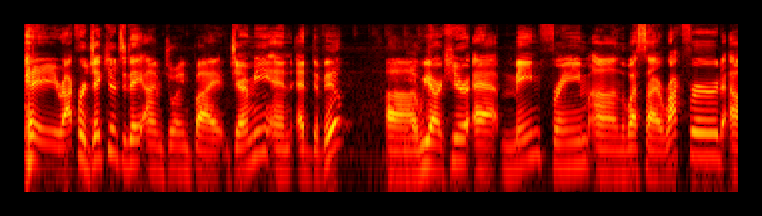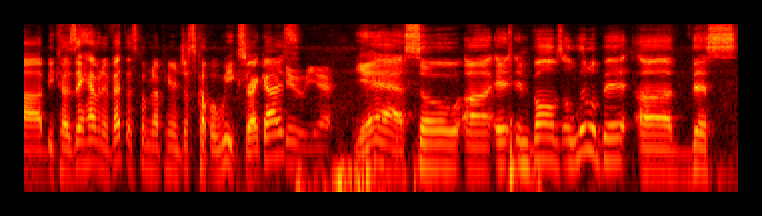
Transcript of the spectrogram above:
Hey, Rockford Jake here. Today I'm joined by Jeremy and Ed DeVille. Uh, we are here at Mainframe on the west side of Rockford uh, because they have an event that's coming up here in just a couple of weeks, right, guys? do, yeah. Yeah, so uh, it involves a little bit uh, this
